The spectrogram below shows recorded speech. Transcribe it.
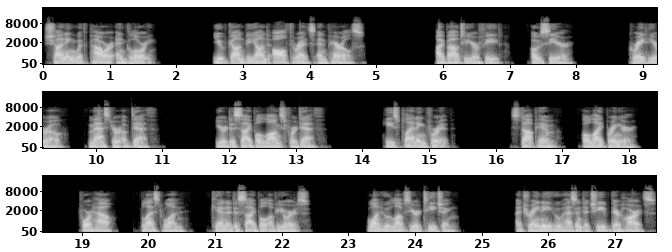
Shining with power and glory? You've gone beyond all threats and perils. I bow to your feet, O seer. Great hero, master of death. Your disciple longs for death. He's planning for it. Stop him, O light bringer. For how, blessed one, can a disciple of yours? One who loves your teaching. A trainee who hasn't achieved their hearts.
